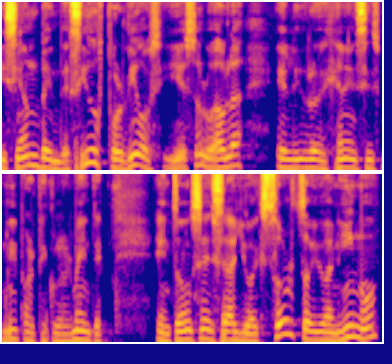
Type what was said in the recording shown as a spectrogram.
y sean bendecidos por Dios. Y eso lo habla el libro de Génesis muy particularmente. Entonces ah, yo exhorto, yo animo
